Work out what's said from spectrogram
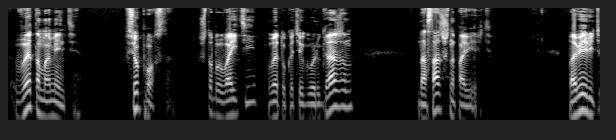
в этом моменте все просто. Чтобы войти в эту категорию граждан, достаточно поверить. Поверить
